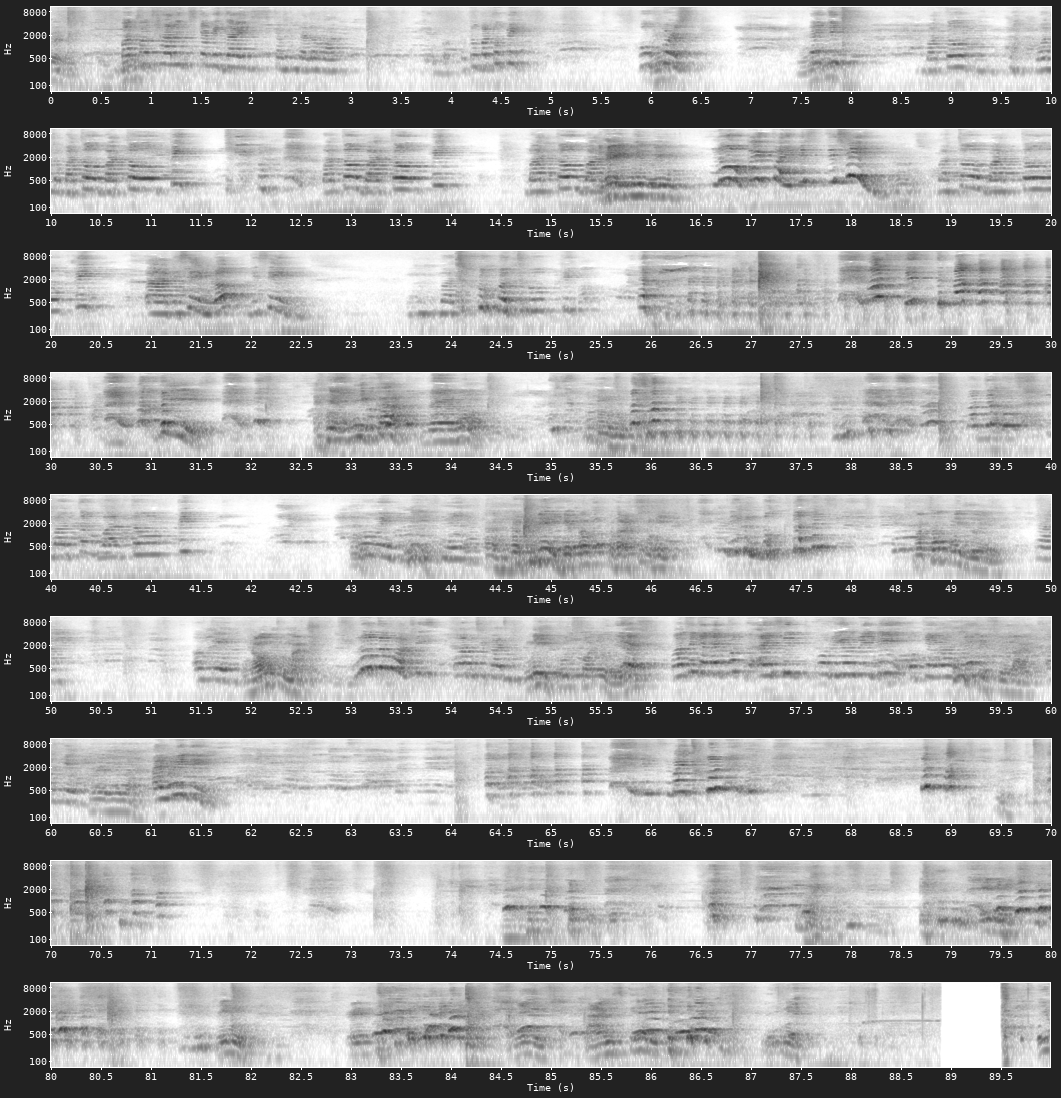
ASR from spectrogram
Well, Bato challenge kami guys. Kami dalawa. Bato, bato pick. Who first? Like this. Bato, bato, bato, bato, pick. bato, bato, pick. Bato, bato. hey, win, win. No, five, five is the same. Bato, bato, pick. Ah, the same, look. The same. Bato, bato, pick. Rope. Bato, bato, bato, pick. Who win? Me. Me. of course, me. Nimbulan. But what me doing? Ah. Okay. No too much. No, no, what? One second. Me put for you, Yes. yes? One second. I put, I sit for you ready. Okay, okay. if you like. Okay. Where you like. I'm ready.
